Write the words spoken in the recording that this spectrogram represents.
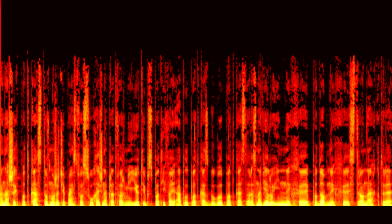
A naszych podcastów możecie Państwo słuchać na platformie YouTube, Spotify, Apple Podcast, Google Podcast oraz na wielu innych e, podobnych e, stronach, które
